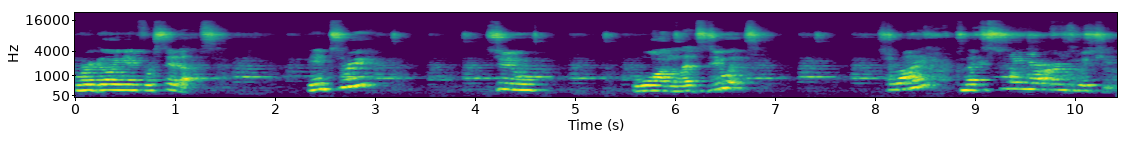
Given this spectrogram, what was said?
We're going in for sit-ups. In three, two, one. Let's do it. Try not to swing your arms with you.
